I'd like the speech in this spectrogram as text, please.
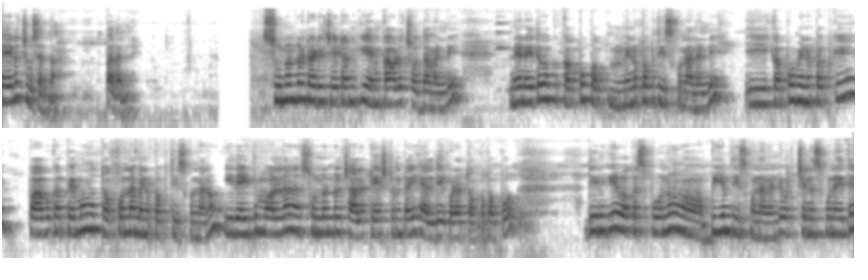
చేయాలో చూసేద్దాం. పదండి. సున్నుండలు రెడీ చేయడానికి ఏం కావాలో చూద్దామండి. నేనైతే ఒక కప్పు పప్పు మినపప్పు తీసుకున్నానండి. ఈ కప్పు మినపప్పుకి పావు కప్పు ఏమో తొక్కున్న మినపప్పు తీసుకున్నాను. ఇది వేయటం వలన సున్నుండలు చాలా టేస్ట్ ఉంటాయి హెల్దీ కూడా తొక్కపప్పు. దీనికి ఒక స్పూను బియ్యం తీసుకున్నానండి. ఒక చిన్న స్పూన్ అయితే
